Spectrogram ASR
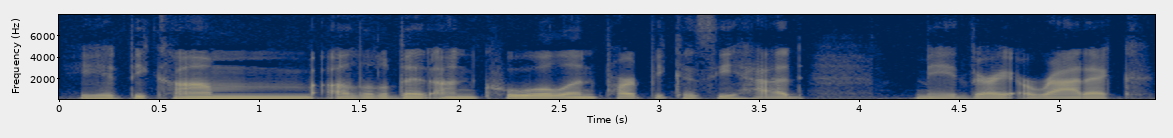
he had become a little bit uncool in part because he had made very erratic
